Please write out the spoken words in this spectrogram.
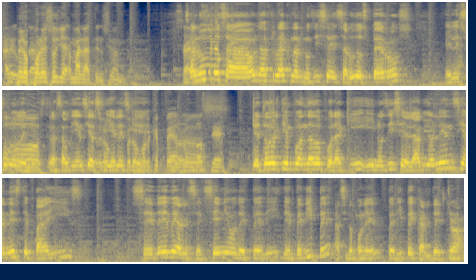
Sabe pero usar. por eso llama la atención. sabe, Saludos a Olaf Ragnar, nos dice saludos perros. Él es uno de Oh, nuestras audiencias Pero, fieles pero que, ¿por qué perros? 12. que todo el tiempo ha andado por aquí y nos dice la violencia en este país se debe al sexenio de, Pedi- de Pedipe, así lo pone él, Pedipe Caldetrón.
